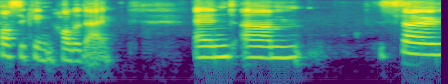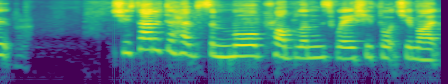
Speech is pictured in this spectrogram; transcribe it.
fossicking holiday, and um, so she started to have some more problems where she thought she might,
